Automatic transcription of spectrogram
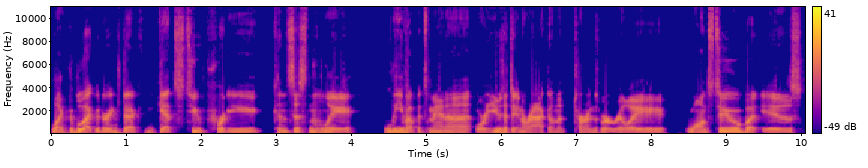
Like the blue black mid range deck gets to pretty consistently leave up its mana or use it to interact on the turns where it really wants to, but is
